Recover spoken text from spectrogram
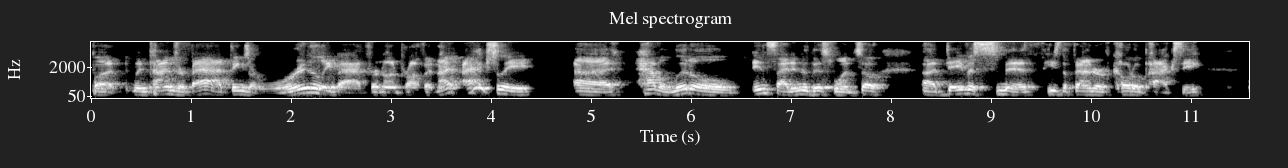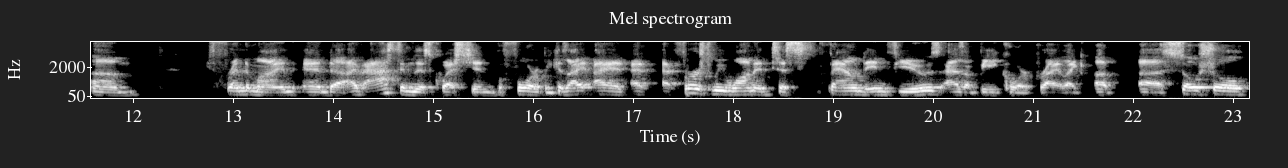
But when times are bad, things are really bad for a nonprofit. And I, I actually uh, have a little insight into this one. So, uh, Davis Smith, he's the founder of Cotopaxi. Um, He's a friend of mine, and uh, I've asked him this question before because I, I at, at, first we wanted to found Infuze as a B Corp, right? Like a, a social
